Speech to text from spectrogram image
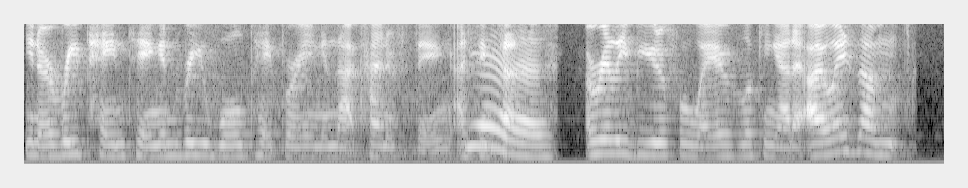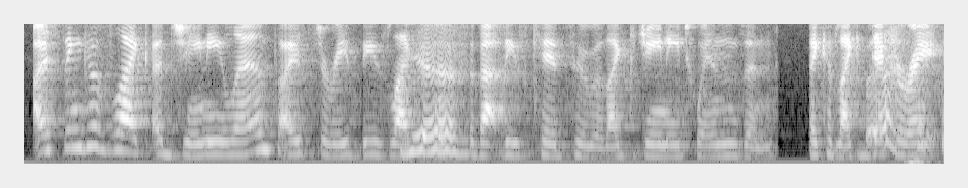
you know, repainting and re-wallpapering and that kind of thing. I yeah. think that's a really beautiful way of looking at it. I always um I always think of like a genie lamp. I used to read these like yeah. books about these kids who were like genie twins and they could like decorate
